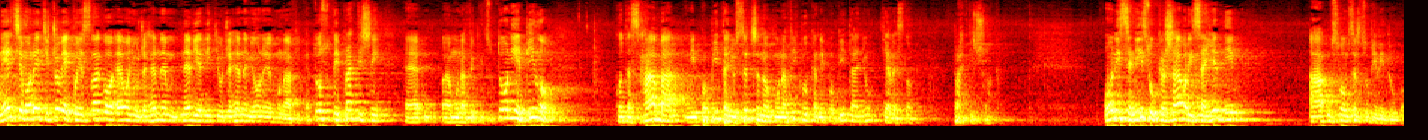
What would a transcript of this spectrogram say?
nećemo reći čovjek koji je slagao, evo on je u džahennem, nevjernik je u džahennem i ono je od munafika. To su ti praktični e, munafiklicu. To nije bilo kod ashaba ni po pitanju srčanog munafikluka, ni po pitanju tjelesnog praktičnog. Oni se nisu ukrašavali sa jednim, a u svom srcu bili drugo.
